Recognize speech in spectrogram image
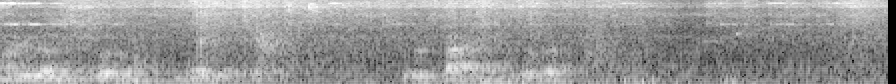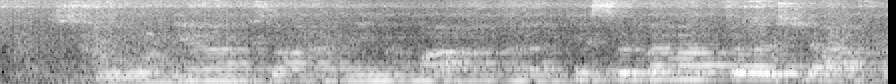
महावीरांचं पद तर काय म्हणतो बघा सोन्याचा दिनमान दिसला तशात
